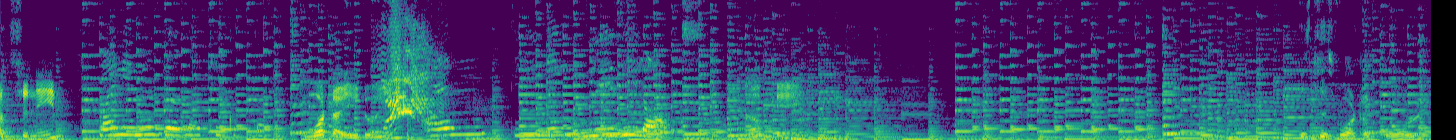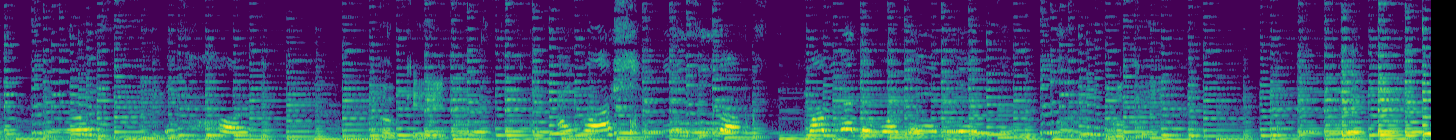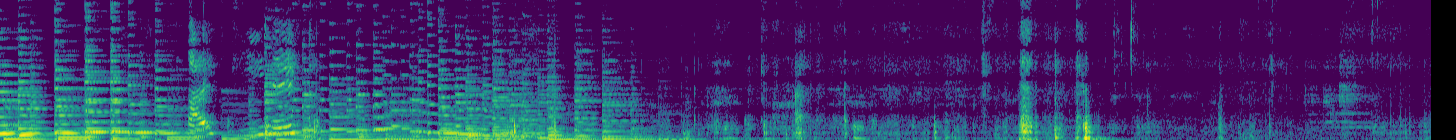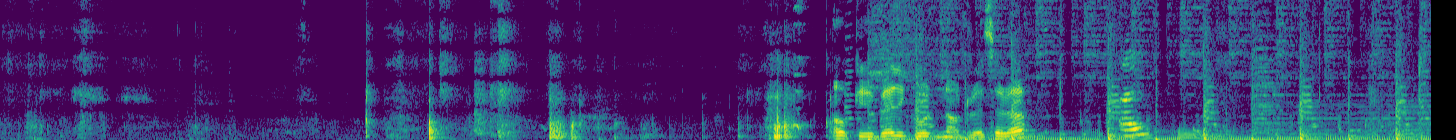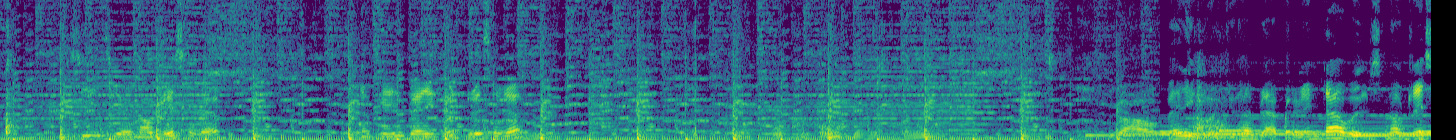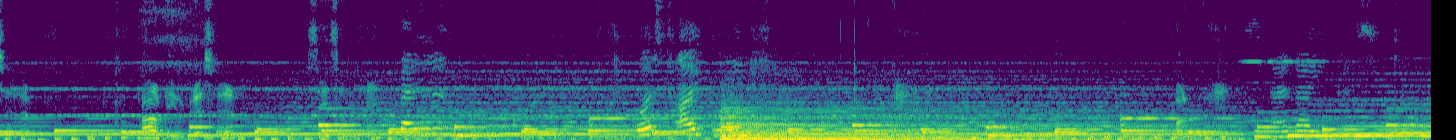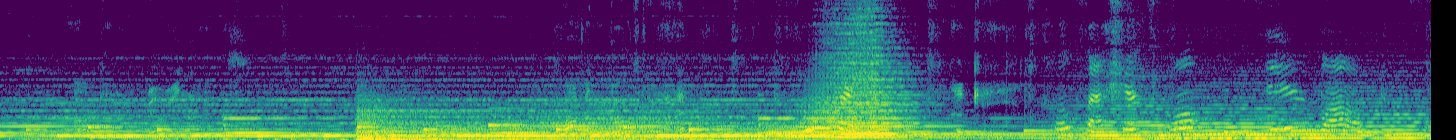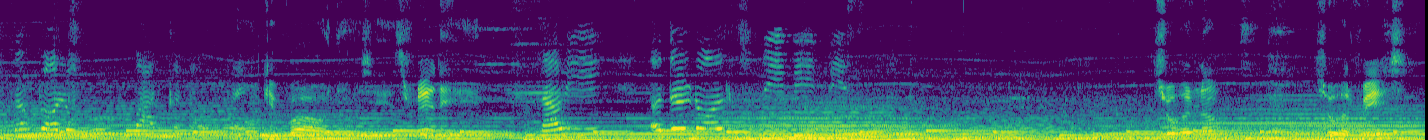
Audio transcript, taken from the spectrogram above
What's your name? My name is Dharmati Gupta. What are you doing? I am cleaning lazy locks. Okay. Is this water cold? Okay, very good. Now dress her up. I She is here. Now dress her up. Okay, very good. Dress her up. Wow, very good. You have wrapped her in towels. Now dress her up. How do you dress her? Say something. First I comb wow, now she is ready. Now he other dolls this Show her now. Show her face.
